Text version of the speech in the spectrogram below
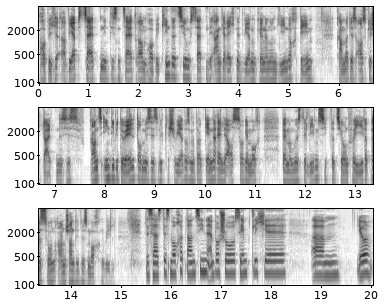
habe ich Erwerbszeiten in diesem Zeitraum, habe ich Kindererziehungszeiten, die angerechnet werden können und je nachdem kann man das ausgestalten. Das ist ganz individuell, darum ist es wirklich schwer, dass man da generelle Aussage macht, weil man muss die Lebenssituation von jeder Person anschauen, die das machen will. Das heißt, es macht dann Sinn, einfach schon sämtliche ähm, ja,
